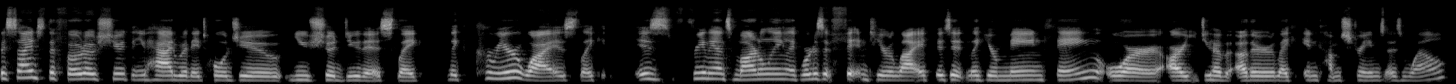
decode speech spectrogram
besides the photo shoot that you had where they told you you should do this, like like career-wise, like is freelance modeling like where does it fit into your life? Is it like your main thing or are do you have other like income streams as well?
